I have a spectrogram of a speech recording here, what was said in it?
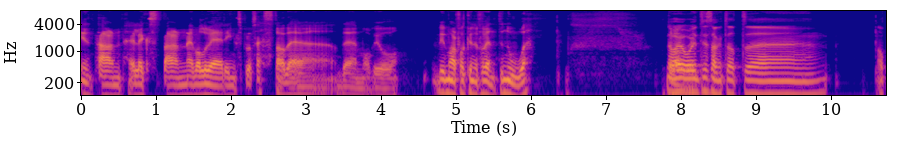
intern eller ekstern evalueringsprosess, da, det, det må vi jo Vi må i hvert fall kunne forvente noe. Det var jo interessant at, eh, at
